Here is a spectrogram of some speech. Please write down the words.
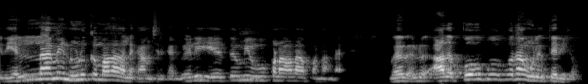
இது எல்லாமே நுணுக்கமாக தான் அதில் காமிச்சிருக்காரு. வெளியே எதுவுமே ஓப்பனாகலாம் பண்ணல வெ- அதை போக போக போக தான் உங்களுக்கு தெரியும்.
